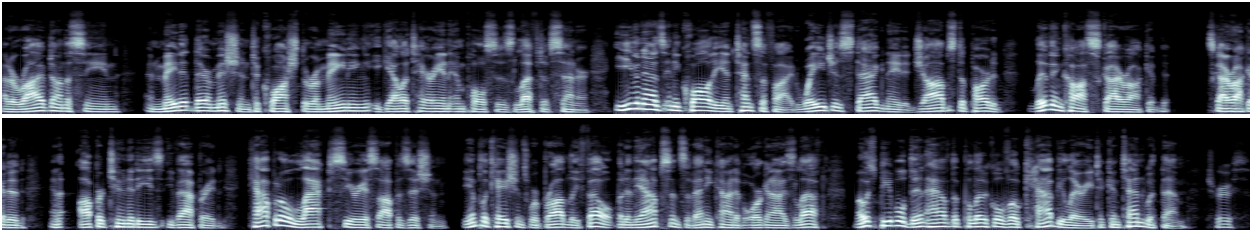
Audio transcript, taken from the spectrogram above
had arrived on the scene and made it their mission to quash the remaining egalitarian impulses left of center. Even as inequality intensified, wages stagnated, jobs departed, living costs skyrocketed, skyrocketed and opportunities evaporated. Capital lacked serious opposition. The implications were broadly felt, but in the absence of any kind of organized left, most people didn't have the political vocabulary to contend with them. Truth.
